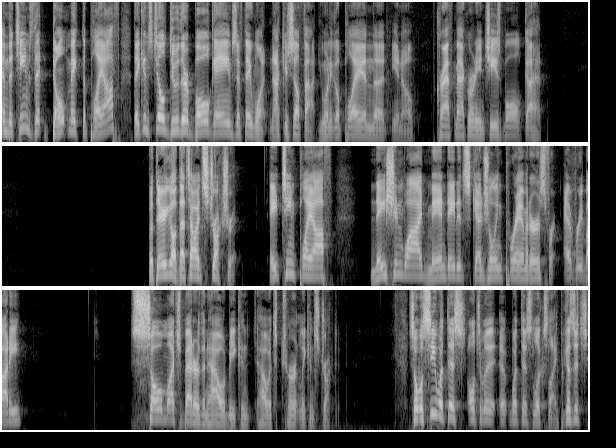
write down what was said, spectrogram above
And the teams that don't make the playoff, they can still do their bowl games if they want. Knock yourself out. You want to go play in the, you know, Kraft Macaroni and Cheese Bowl? Go ahead. But there you go. That's how I'd structure it. 18 playoff, nationwide mandated scheduling parameters for everybody. So much better than how it would be con- how it's currently constructed. So we'll see what this ultimately uh, what this looks like because it's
